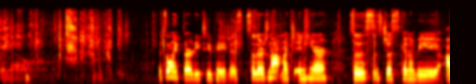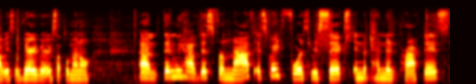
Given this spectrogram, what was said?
don't know, it's only 32 pages, so there's not much in here. So this is just going to be obviously very, very supplemental. Um, then we have this for math. It's grade 4 through 6, independent practice.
